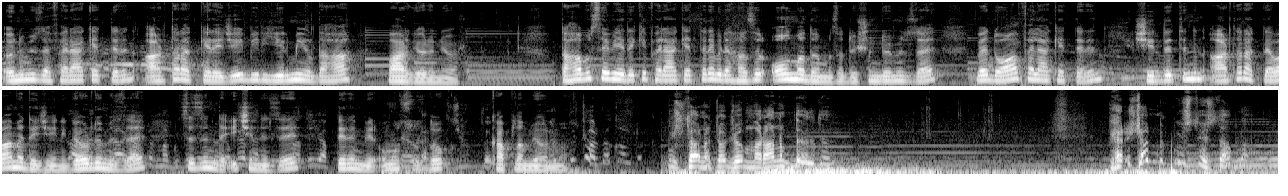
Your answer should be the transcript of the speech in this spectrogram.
önümüzde felaketlerin artarak geleceği bir 20 yıl daha var görünüyor. Daha bu seviyedeki felaketlere bile hazır olmadığımızı düşündüğümüzde ve doğal felaketlerin şiddetinin artarak devam edeceğini gördüğümüzde sizin de içinizi derin bir umutsuzluk kaplamıyor mu? Üç tane çocuğum var hanım da öldü. Perişanlık üst üste abla.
